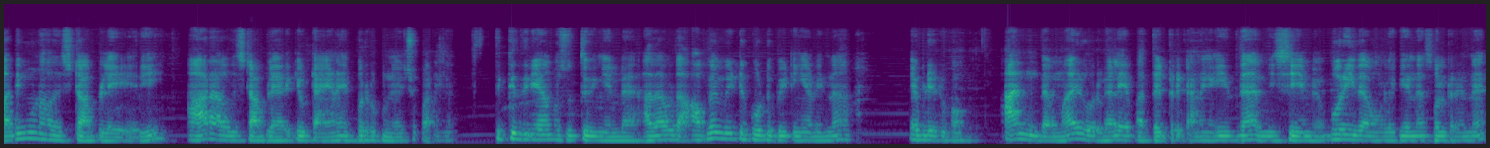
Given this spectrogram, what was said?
பதிமூணாவது ஸ்டாப்ல ஏறி ஆறாவது ஸ்டாப்ல இறக்கி விட்டாங்கன்னா எப்படி இருக்குன்னு வச்சு பாருங்க. திக்கு தெரியாம சுத்துவீங்கல்ல. அதாவது அவன் வீட்டுக்கு கூட்டு போயிட்டீங்க அப்படின்னா எப்படி இருக்கும்? அந்த மாதிரி ஒரு வேலையை பார்த்துட்டு இருக்கானுங்க. இதுதான் விஷயமே. புரியுதா உங்களுக்கு? என்ன சொல்றேன்னு?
